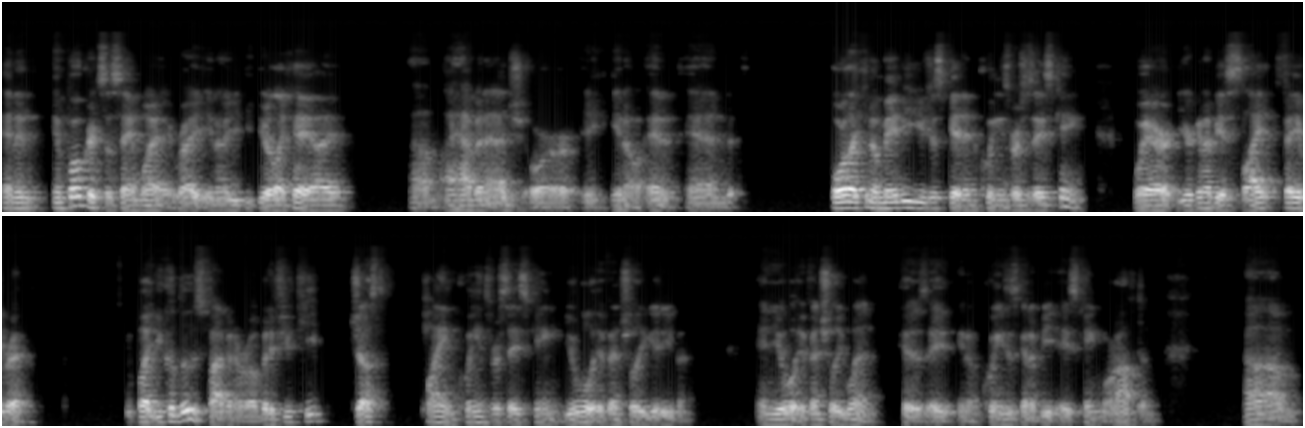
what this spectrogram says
And in in poker, it's the same way, right? You know, you, you're like, hey, I um, I have an edge, or you know, and and or like you know maybe you just get in queens versus ace king, where you're going to be a slight favorite, but you could lose five in a row. But if you keep just playing queens versus king, you will eventually get even and you will eventually win. because you know queens is going to beat ace king more often. Um,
